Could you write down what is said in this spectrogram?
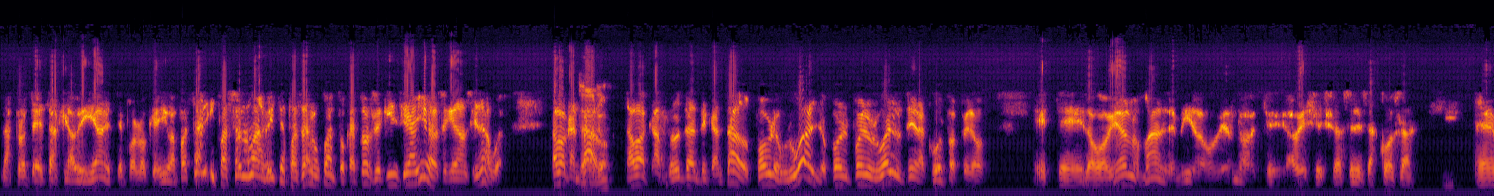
las protestas que había este, por lo que iba a pasar. Y pasó nomás, ¿viste? Pasaron cuánto, 14, 15 años y ahora se quedaron sin agua. Estaba cantado, estaba absolutamente cantado. Pobre uruguayo, pobre, el pueblo uruguayo no tiene la culpa, pero este, los gobiernos, madre mía, los gobiernos este, a veces hacen esas cosas eh,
